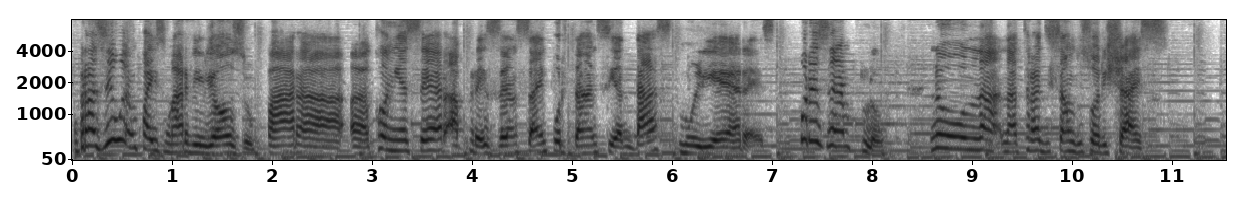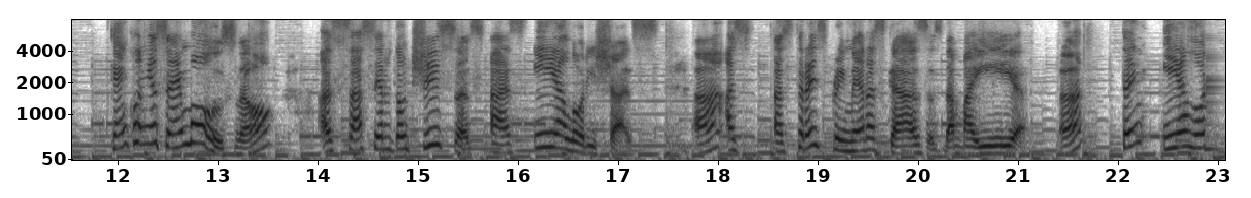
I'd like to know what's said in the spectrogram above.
o Brasil é um país maravilhoso para uh, conhecer a presença, a importância das mulheres. Por exemplo, no, na, na tradição dos orixás, quem conhecemos, não? As sacerdotisas, as ialorixás, ah, as, as três primeiras casas da Bahia, ah, tem ialorixás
